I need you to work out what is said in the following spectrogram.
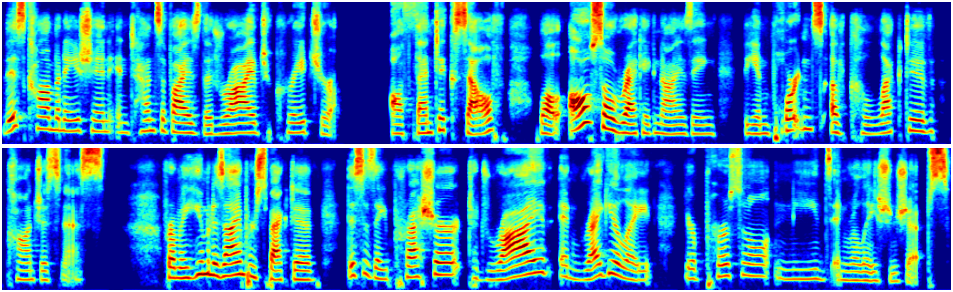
this combination intensifies the drive to create your authentic self while also recognizing the importance of collective consciousness from a human design perspective, this is a pressure to drive and regulate your personal needs and relationships.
